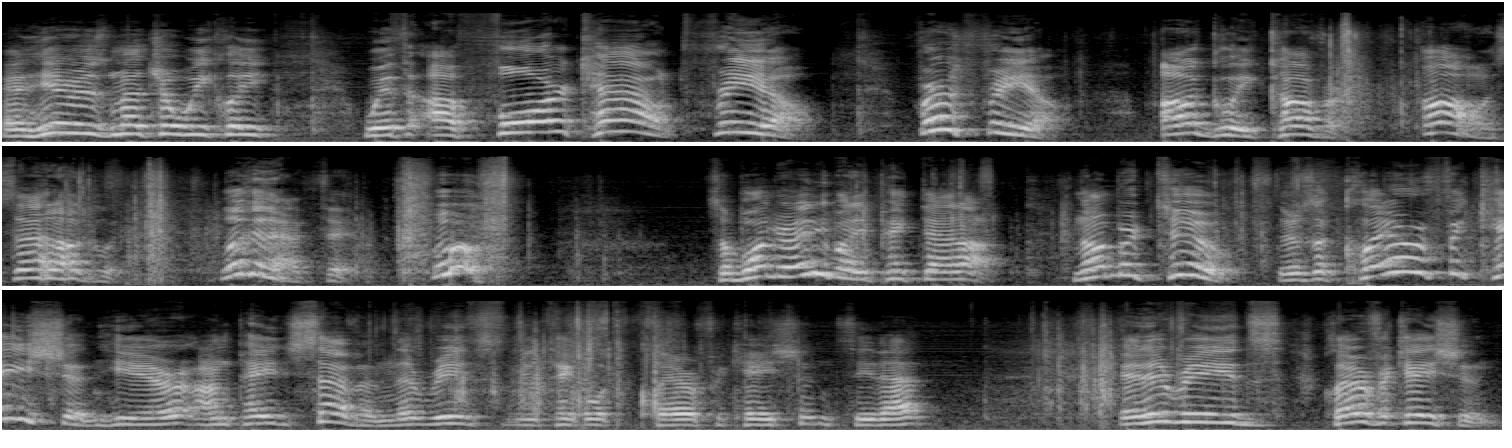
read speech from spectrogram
And here is Metro Weekly with a four count Frio. First Frio. Ugly cover. Oh, is that ugly? Look at that thing. Oof. A wonder anybody picked that up. Number two, there's a clarification here on page seven that reads, you take a look at clarification, see that? And it reads, clarification.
